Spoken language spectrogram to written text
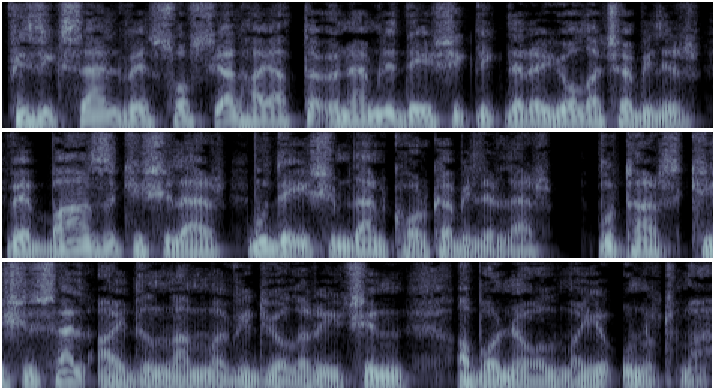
fiziksel ve sosyal hayatta önemli değişikliklere yol açabilir ve bazı kişiler bu değişimden korkabilirler. Bu tarz kişisel aydınlanma videoları için abone olmayı unutma.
